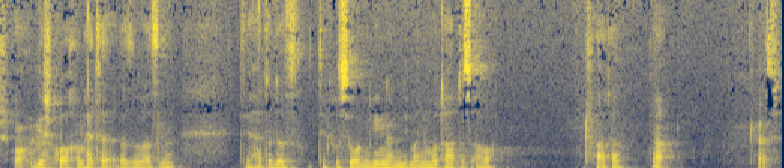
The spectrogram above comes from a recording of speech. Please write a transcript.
gesprochen, gesprochen hätte oder sowas. Ne? Der hatte das Depressionen ging dann, meine Mutter hat das auch. Und Vater. Ja. Krass.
